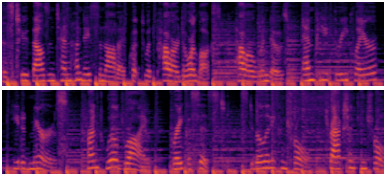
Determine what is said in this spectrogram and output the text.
this 2010 Hyundai Sonata equipped with power door locks, power windows, MP3 player, heated mirrors, front-wheel drive, brake assist, stability control, traction control,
